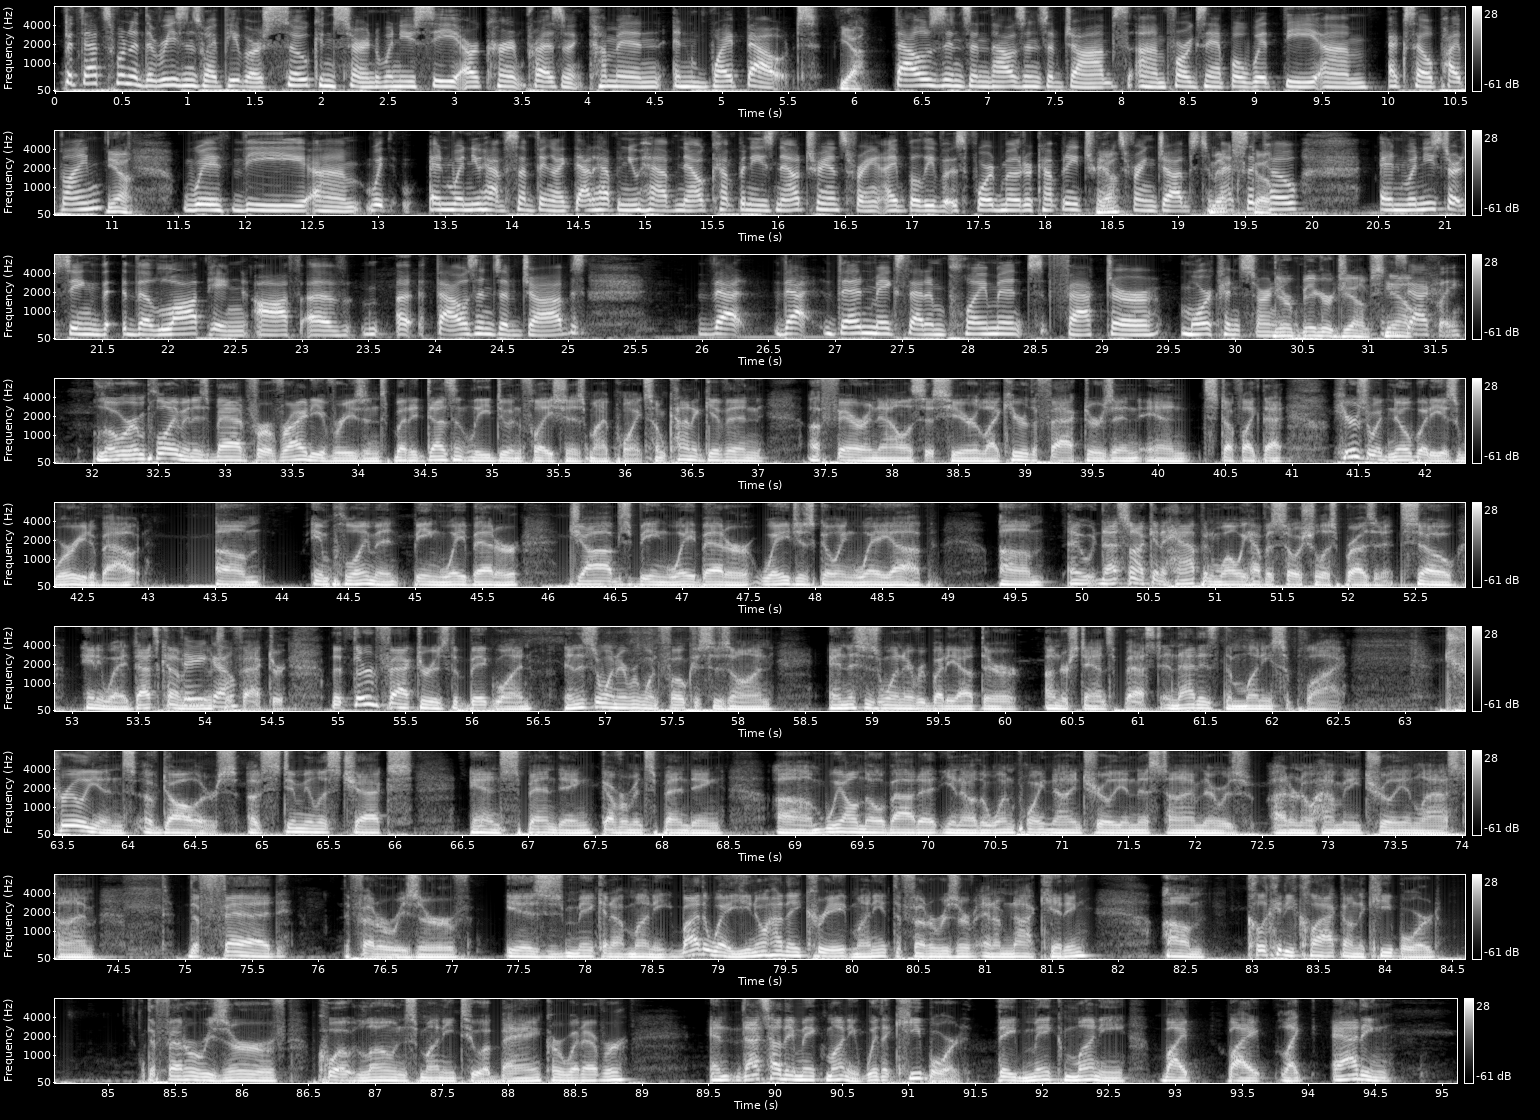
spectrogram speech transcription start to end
But that's one of the reasons why people are so concerned when you see our current president come in and wipe out yeah, thousands and thousands of jobs. Um, for example, with the um, XL pipeline. yeah, With the um, with and when you have something like that happen, you have now companies now transferring. I believe it was Ford Motor Company transferring jobs to Mexico. Mexico. And when you start seeing the, the lopping off of uh, thousands of jobs, that that then makes that employment factor more concerning. there are bigger jumps now. exactly. Lower employment is bad for a variety of reasons, but it doesn't lead to inflation, is my point. So I'm kind of giving a fair analysis here. Like, here are the factors and, and stuff like that. Here's what nobody is worried about um, employment being way better, jobs being way better, wages going way up. Um, that's not going to happen while we have a socialist president. So, anyway, that's kind of There a neutral go. factor. The third factor is the big one, and this is one everyone focuses on, and this is one everybody out there understands best, and that is the money supply. Trillions of dollars of stimulus checks and spending, government spending. Um, we all know about it. You know, the 1.9 trillion this time. There was I don't know how many trillion last time. The Fed, the Federal Reserve, is making up money. By the way, you know how they create money at the Federal Reserve, and I'm not kidding. Um, clickety clack on the keyboard the Federal Reserve quote loans money to a bank or whatever, and that's how they make money with a keyboard. They make money by by like adding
